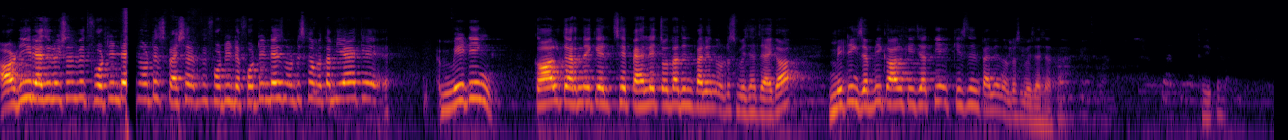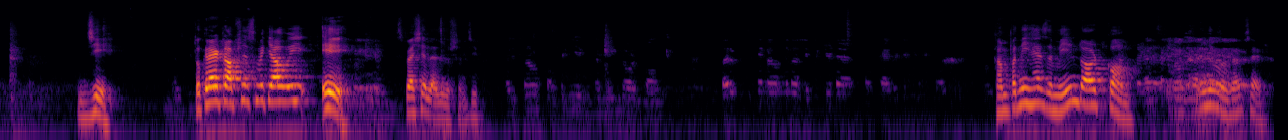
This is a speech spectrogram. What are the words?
Ordinary resolution with 14 days notice special 14 days 14 days notice का मतलब यह है कि मीटिंग कॉल करने के से पहले 14 दिन पहले नोटिस भेजा जाएगा। मीटिंग जब भी कॉल की जाती है 21 दिन पहले नोटिस भेजा जाता है। ठीक है? जी। तो करेक्ट ऑप्शन इसमें क्या हुई? ए स्पेशल रेजोल्यूशन जी। कंपनी है ज़मीन डॉट कॉम वेबसाइट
